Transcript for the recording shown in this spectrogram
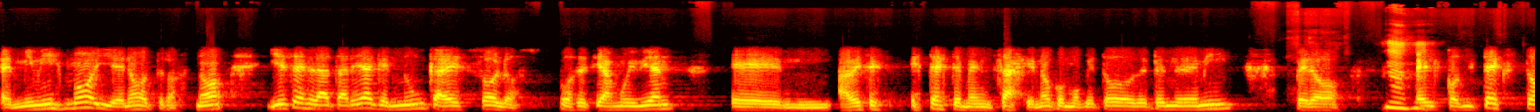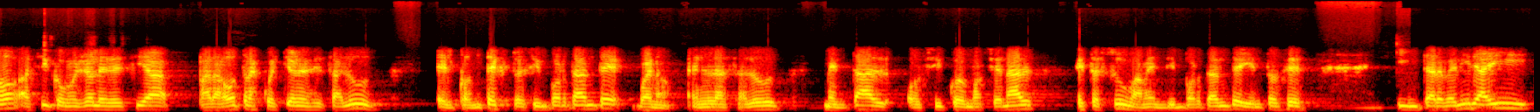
en mí mismo y en otros, ¿no? Y esa es la tarea que nunca es solos. Vos decías muy bien, a veces está este mensaje, ¿no? Como que todo depende de mí, pero el contexto, así como yo les decía, para otras cuestiones de salud, el contexto es importante, bueno, en la salud mental o psicoemocional, esto es sumamente importante y entonces intervenir ahí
